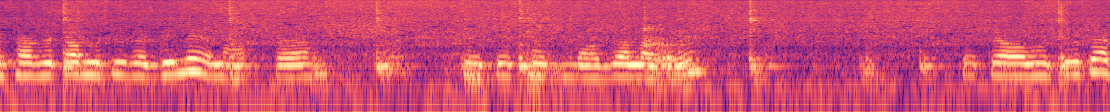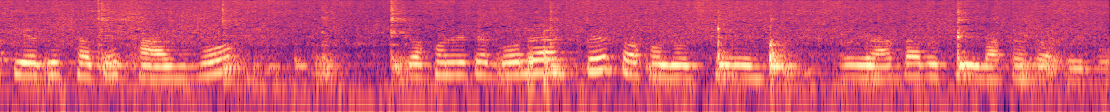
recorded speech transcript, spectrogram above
এভাবে টমেটোটা দিলে মাছটা খেতে খুব মজা লাগে। টমেটোটা পেঁয়াজের সাথে ভাজবো। যখন এটা গলে আসবে, তখন হচ্ছে ওই আদা, রসুন বাটাটা দেবো।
